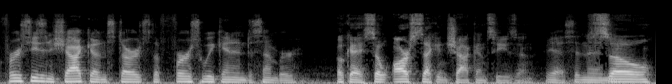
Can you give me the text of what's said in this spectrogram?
First season shotgun starts the first weekend in December. Okay, so our second shotgun season. Yes, and then So,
